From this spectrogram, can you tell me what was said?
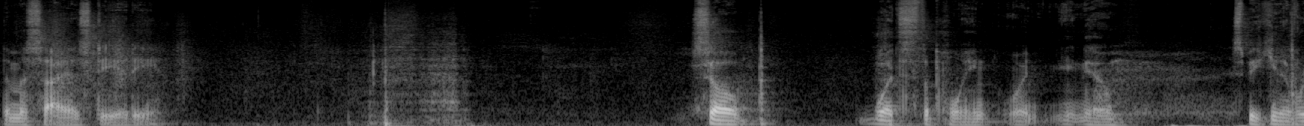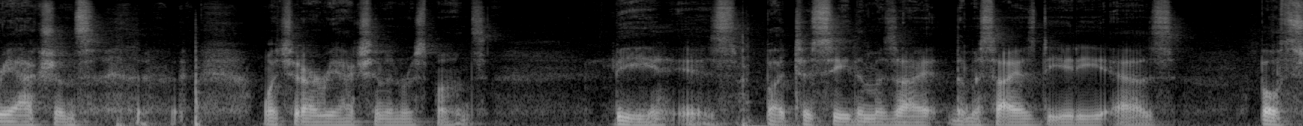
the Messiah's deity. So, what's the point? What you know? Speaking of reactions, what should our reaction and response be? Is but to see the Messiah, the Messiah's deity as both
